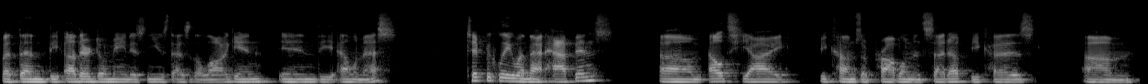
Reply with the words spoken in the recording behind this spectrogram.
but then the other domain is used as the login in the LMS. Typically, when that happens, um, LTI becomes a problem in setup because um,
